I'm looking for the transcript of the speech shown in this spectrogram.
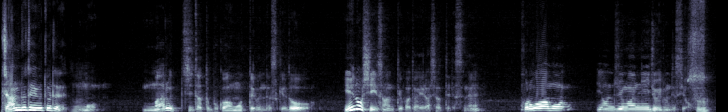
ジャンルで言うとね、うん。もうマルチだと僕は思ってるんですけどユノシーさんっていう方がいらっしゃってですねフォロワーも40万人以上いるんですよ。すっげ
